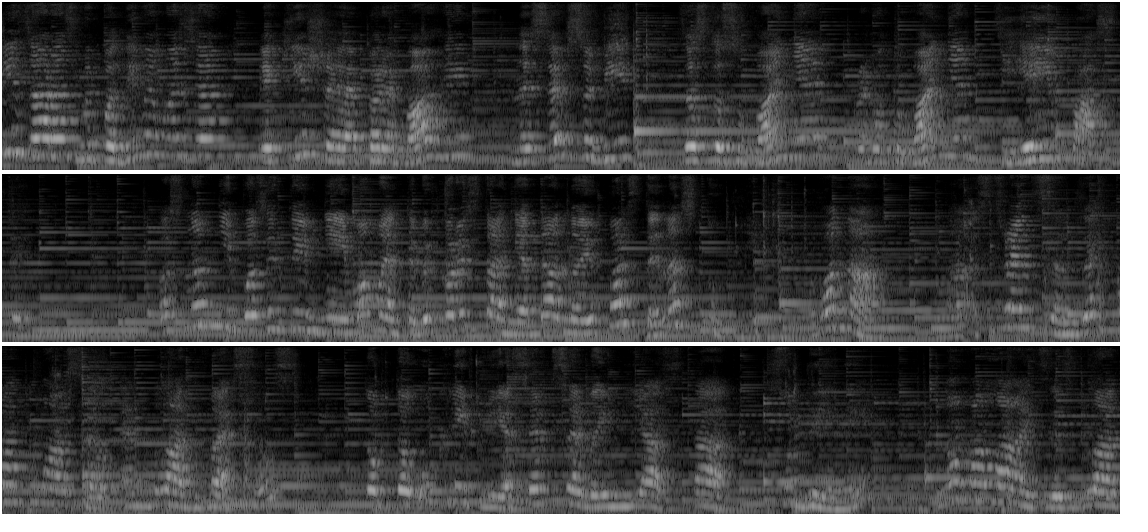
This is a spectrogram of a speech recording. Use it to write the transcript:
І зараз ми подивимося, які ж переваги несе в собі застосування приготування цієї пасти. Позитивні моменти використання даної пасти наступні. Вона е, strengthens the heart muscle and blood vessels, тобто укріплює серцевий м'яз та судини, normalizes blood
